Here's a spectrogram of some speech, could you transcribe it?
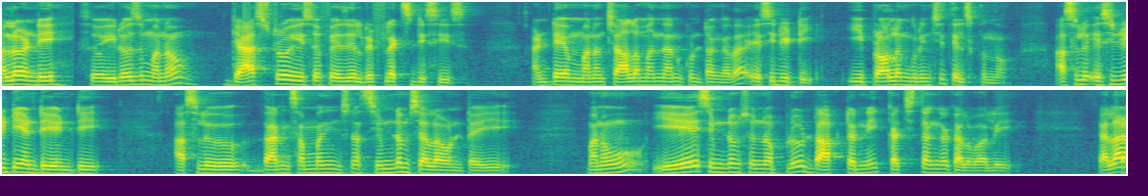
హలో అండి సో ఈరోజు మనం గ్యాస్ట్రో ఈసోఫేజియల్ రిఫ్లెక్స్ డిసీజ్ అంటే మనం చాలామంది అనుకుంటాం కదా ఎసిడిటీ ఈ ప్రాబ్లం గురించి తెలుసుకుందాం అసలు ఎసిడిటీ అంటే ఏంటి అసలు దానికి సంబంధించిన సిమ్టమ్స్ ఎలా ఉంటాయి మనము ఏ సిమ్టమ్స్ ఉన్నప్పుడు డాక్టర్ని ఖచ్చితంగా కలవాలి ఎలా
